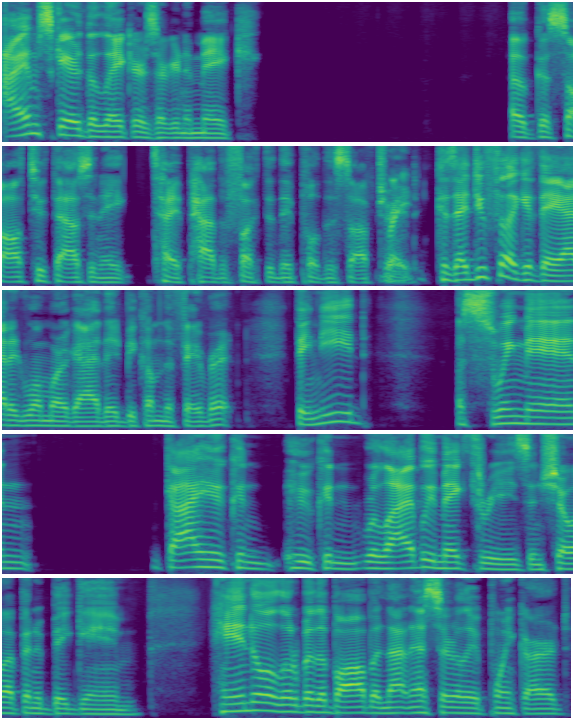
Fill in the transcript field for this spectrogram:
I am scared the Lakers are going to make a Gasol 2008 type. How the fuck did they pull this off trade? Right. Because I do feel like if they added one more guy, they'd become the favorite. They need a swingman guy who can who can reliably make threes and show up in a big game, handle a little bit of the ball, but not necessarily a point guard,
